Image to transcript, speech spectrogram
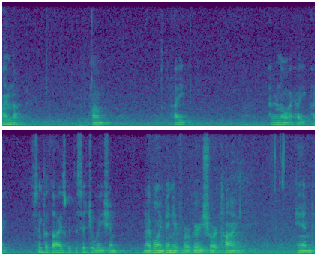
I'm not. Um, I, I don't know, I, I- I sympathize with the situation, and I've only been here for a very short time. And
